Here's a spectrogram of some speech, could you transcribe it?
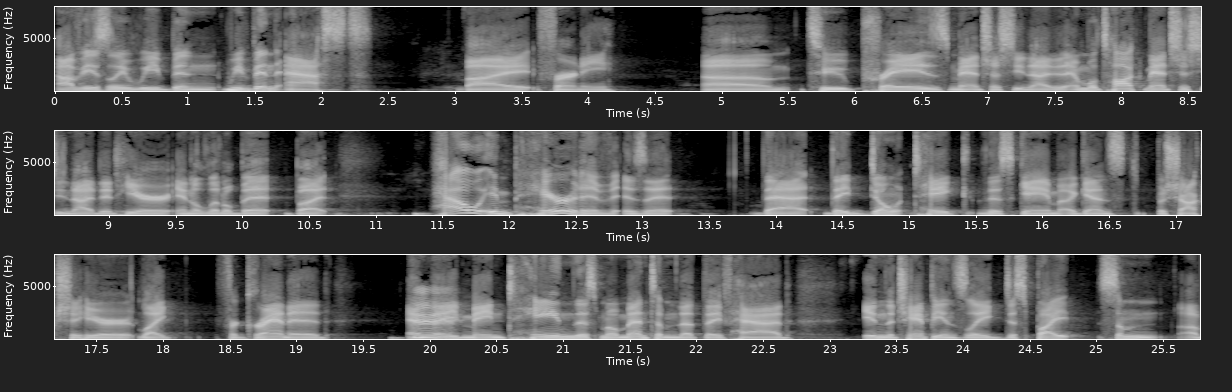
obviously, we've been we've been asked by Fernie um, to praise Manchester United, and we'll talk Manchester United here in a little bit. But how imperative is it that they don't take this game against Başakşehir like for granted, and they maintain this momentum that they've had in the Champions League despite some, uh,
